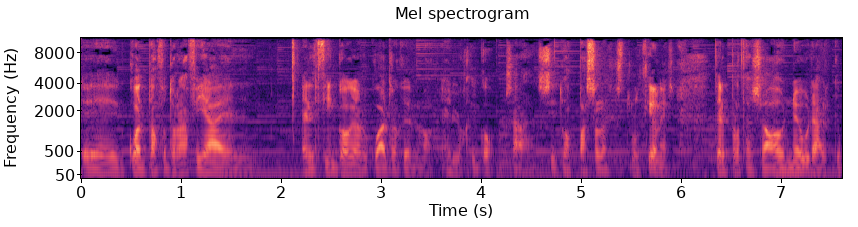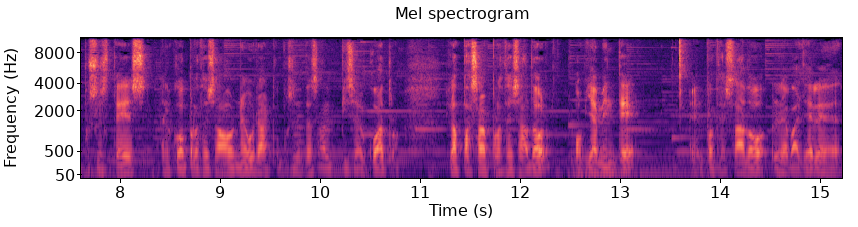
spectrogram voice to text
eh, en cuanto a fotografía el, el 5 que el 4, que no, es lógico. O sea, si tú has pasado las instrucciones del procesador neural que pusiste, el coprocesador neural que pusiste al Pixel 4, lo has pasado al procesador, obviamente el procesador le va a, tener,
